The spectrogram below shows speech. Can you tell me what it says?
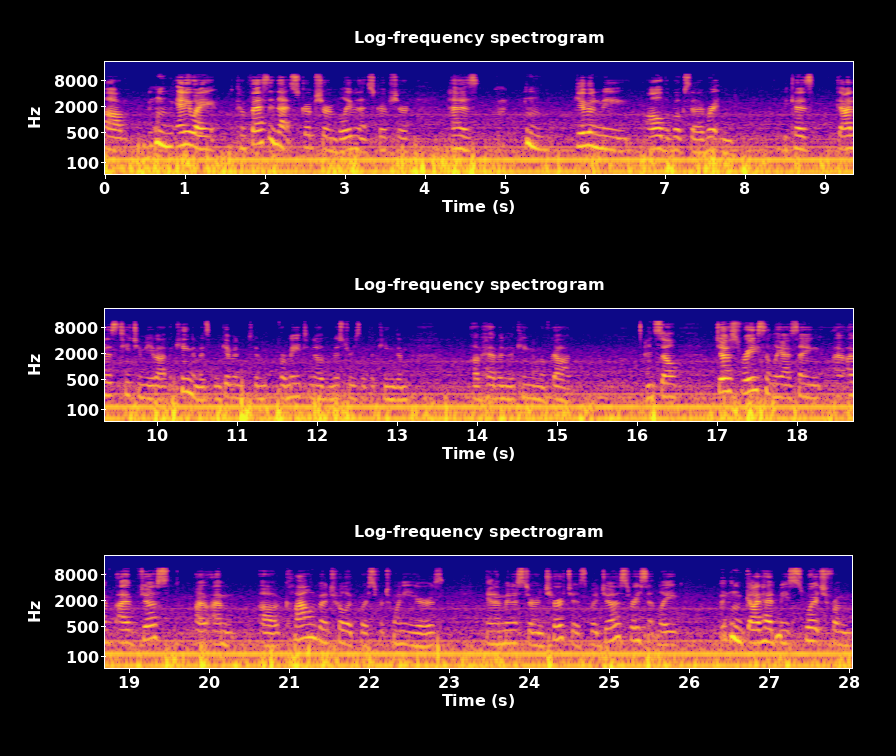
Um, anyway, confessing that scripture and believing that scripture has given me all the books that I've written because God is teaching me about the kingdom. It's been given to for me to know the mysteries of the kingdom of heaven, the kingdom of God. And so, just recently, I saying I, I've, I've just I, I'm a clown ventriloquist for 20 years, and I minister in churches. But just recently, God had me switch from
